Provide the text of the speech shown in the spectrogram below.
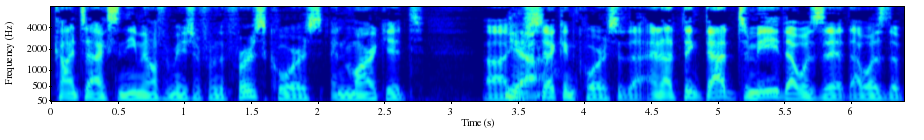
contacts and email information from the first course and market uh, your second course of that. And I think that to me, that was it. That was the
